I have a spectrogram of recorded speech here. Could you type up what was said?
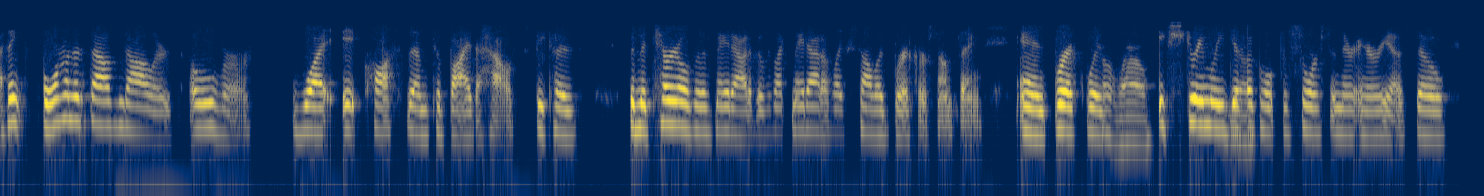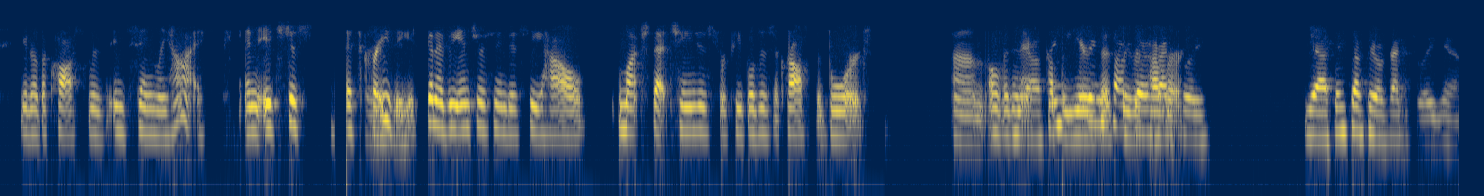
I think four hundred thousand dollars over what it cost them to buy the house because the materials it was made out of it was like made out of like solid brick or something and brick was oh, wow. extremely difficult yeah. to source in their area so you know the cost was insanely high and it's just it's crazy. It's going to be interesting to see how much that changes for people just across the board um, over the yeah, next couple of years as we recover. Yeah, things have to eventually, you know,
